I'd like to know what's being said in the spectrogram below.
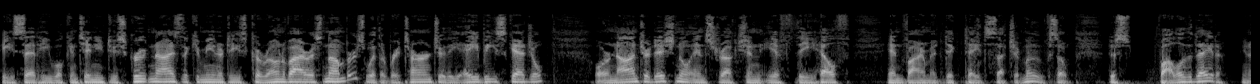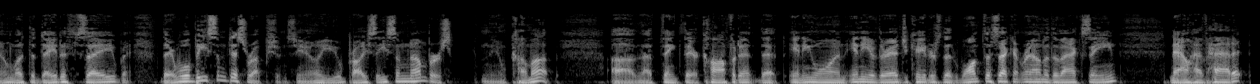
He said he will continue to scrutinize the community's coronavirus numbers with a return to the AB schedule or non-traditional instruction if the health environment dictates such a move. So just follow the data, you know, let the data say there will be some disruptions, you know, you'll probably see some numbers, you know, come up. Uh, I think they're confident that anyone, any of their educators that want the second round of the vaccine now have had it.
